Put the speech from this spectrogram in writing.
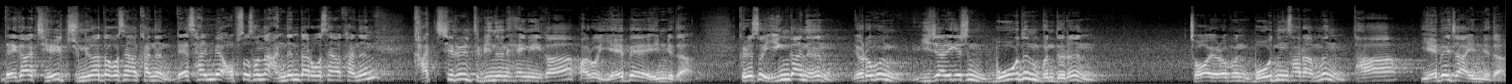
내가 제일 중요하다고 생각하는 내 삶에 없어서는 안 된다고 생각하는 가치를 드리는 행위가 바로 예배입니다. 그래서 인간은 여러분 이 자리에 계신 모든 분들은 저와 여러분 모든 사람은 다 예배자입니다.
